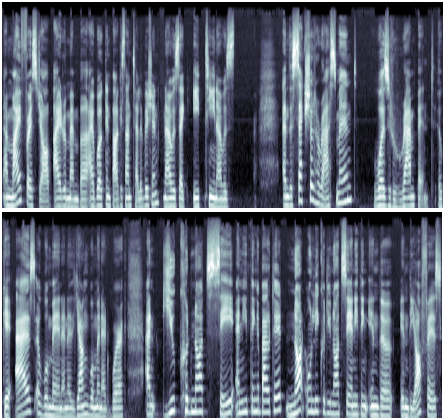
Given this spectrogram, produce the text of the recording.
And my first job, I remember, I worked in Pakistan television and I was like 18. I was, and the sexual harassment was rampant okay? As a woman and a young woman at work and you could not say anything about it. Not only could you not say anything in the in the office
